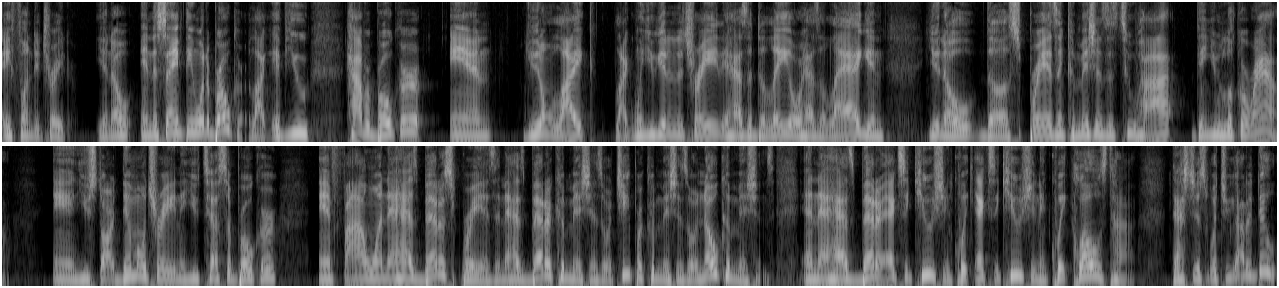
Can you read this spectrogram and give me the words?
a funded trader you know and the same thing with a broker like if you have a broker and you don't like like when you get in the trade it has a delay or has a lag and you know, the spreads and commissions is too high, then you look around and you start demo trading and you test a broker and find one that has better spreads and that has better commissions or cheaper commissions or no commissions and that has better execution, quick execution and quick close time. That's just what you got to do. All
